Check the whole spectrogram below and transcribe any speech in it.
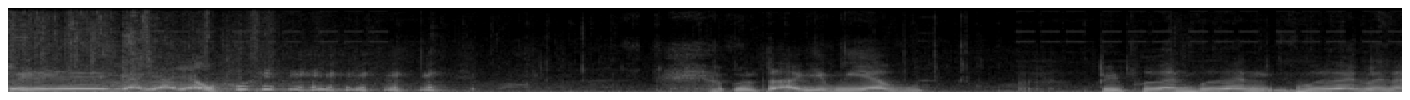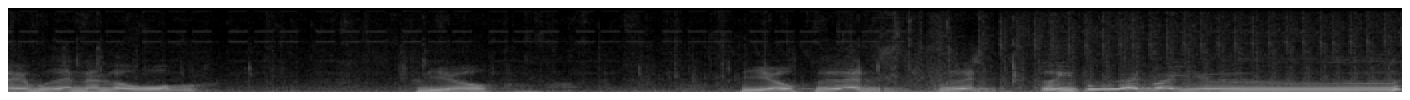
เฮ้ยอย่าอย่าอย่าอุ้ยอุตส่าห์เงียบๆเฮ้ยเพื่อนเพื่อนเพื่อนไปไหนเพื่อนนะโหล เดี๋ยว เดี๋ยวเพื่อนเพื่อนเอ้ยเพื่อนมายืน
